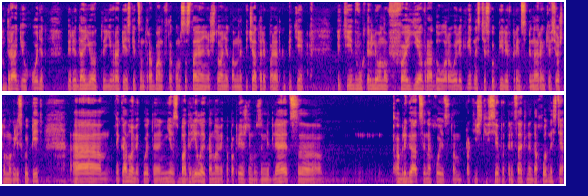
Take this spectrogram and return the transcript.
Драги уходит, передает Европейский Центробанк в таком состоянии, что они там напечатали порядка 5 5,2 триллионов евро долларовой ликвидности, скупили, в принципе, на рынке все, что могли скупить. А экономику это не взбодрило, экономика по-прежнему замедляется, облигации находятся там практически все в отрицательной доходности,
